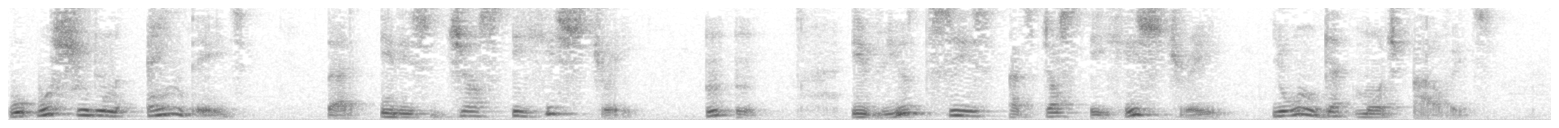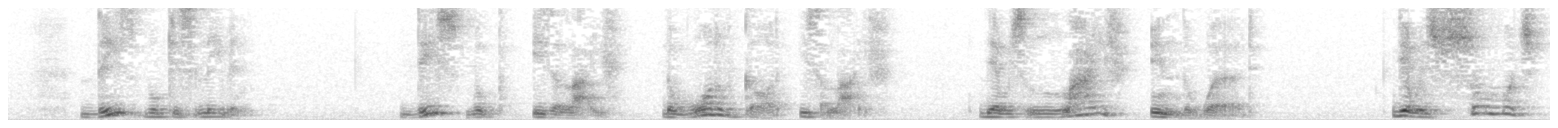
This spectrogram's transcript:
We, we shouldn't end it that it is just a history. Mm-mm. If you see it as just a history, you won't get much out of it. This book is living. This book is alive. The Word of God is alive. There is life in the Word. There is so much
